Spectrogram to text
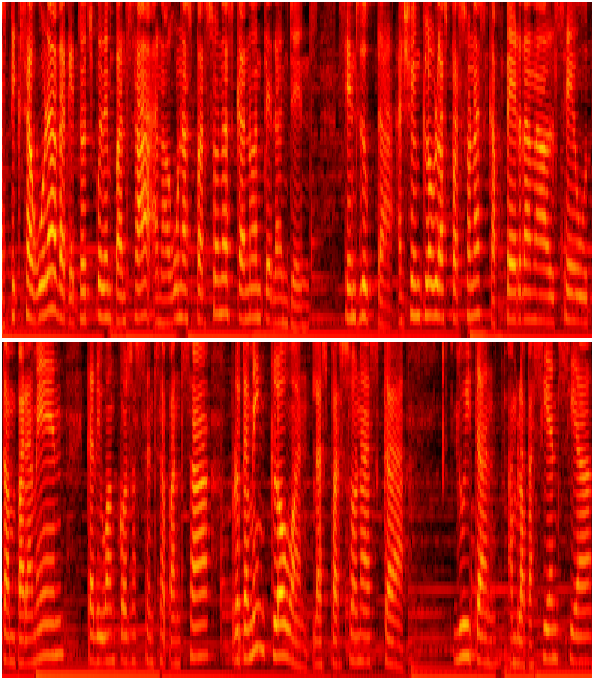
Estic segura de que tots podem pensar en algunes persones que no en tenen gens. Sens dubte, això inclou les persones que perden el seu temperament, que diuen coses sense pensar, però també inclouen les persones que lluiten amb la paciència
